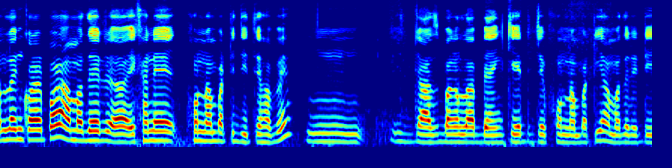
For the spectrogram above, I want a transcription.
অনলাইন করার পর আমাদের এখানে ফোন নাম্বারটি দিতে হবে। ডাচ বাংলা ব্যাংকের যে ফোন নাম্বারটি আমাদের এটি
